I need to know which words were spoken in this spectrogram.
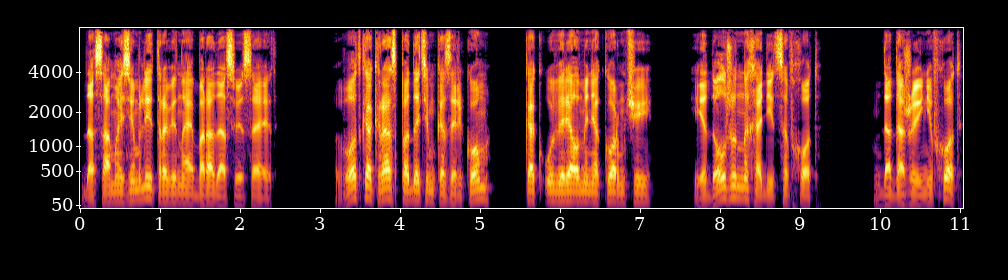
До самой земли травяная борода свисает. Вот как раз под этим козырьком, как уверял меня кормчий, и должен находиться вход. Да даже и не вход,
